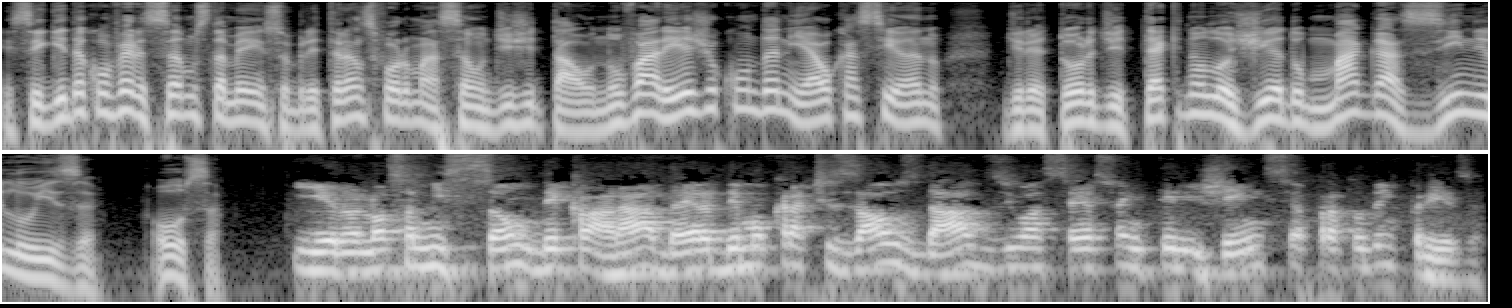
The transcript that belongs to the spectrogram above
Em seguida, conversamos também sobre transformação digital no varejo com Daniel Cassiano, diretor de tecnologia do Magazine Luiza. Ouça e a nossa missão declarada era democratizar os dados e o acesso à inteligência para toda a empresa.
